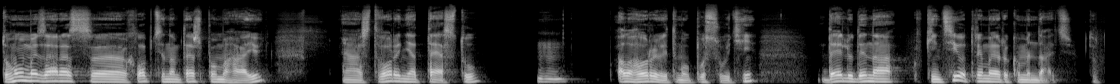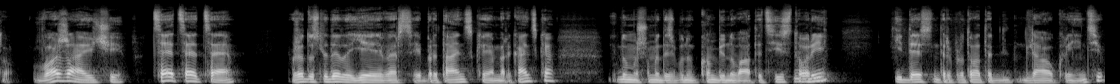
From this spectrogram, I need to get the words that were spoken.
Тому ми зараз, е, хлопці нам теж допомагають. Е, Створення тесту, Мгм. алгоритму, по суті, де людина в кінці отримає рекомендацію. Тобто, вважаючи це, це, це, вже дослідили, є версія британська і американська. Думаю, що ми десь будемо комбінувати ці історії і десь інтерпретувати для українців.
